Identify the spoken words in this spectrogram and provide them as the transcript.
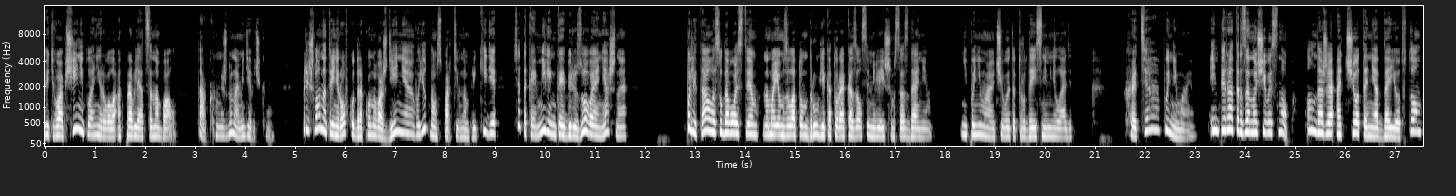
ведь вообще не планировала отправляться на бал. Так, между нами девочками. Пришла на тренировку драконовождения в уютном спортивном прикиде Вся такая миленькая, бирюзовая, няшная. Полетала с удовольствием на моем золотом друге, который оказался милейшим созданием. Не понимаю, чего этот Трудей с ним не ладит. Хотя, понимаю. Император заносчивый сноб. Он даже отчета не отдает в том,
